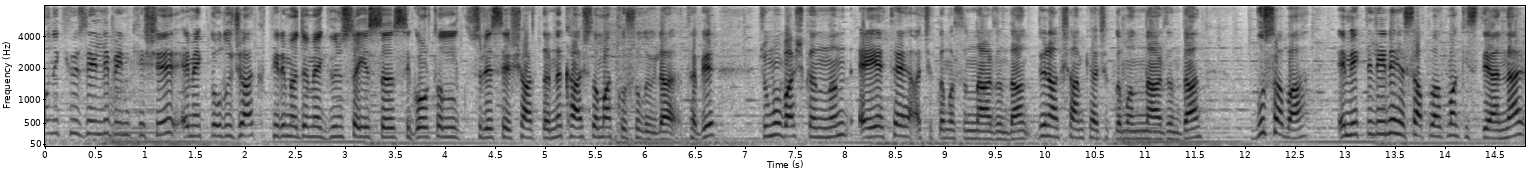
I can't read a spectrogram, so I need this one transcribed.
milyon 250 bin kişi emekli olacak. Prim ödeme gün sayısı, sigortalılık süresi şartlarını karşılamak koşuluyla tabii. Cumhurbaşkanı'nın EYT açıklamasının ardından, dün akşamki açıklamanın ardından bu sabah emekliliğini hesaplatmak isteyenler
